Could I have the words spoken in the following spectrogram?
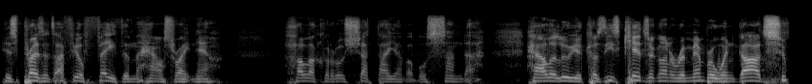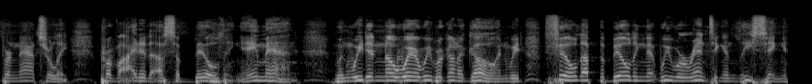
his presence. I feel faith in the house right now. Hallelujah. Because these kids are going to remember when God supernaturally provided us a building. Amen. When we didn't know where we were going to go and we'd filled up the building that we were renting and leasing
